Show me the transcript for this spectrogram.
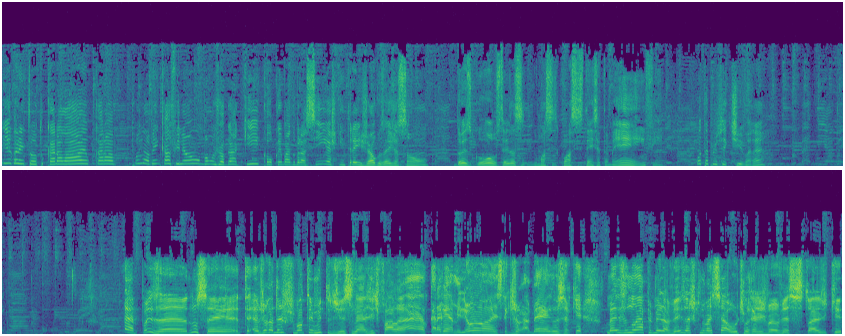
E agora entrou outro cara lá, o cara falou, não, vem cá, filhão, vamos jogar aqui, colocou embaixo do bracinho, acho que em três jogos aí já são dois gols, três uma, com assistência também, enfim. Outra perspectiva, né? É, pois é, não sei. O jogador de futebol tem muito disso, né? A gente fala, ah, o cara ganha milhões, tem que jogar bem, não sei o quê. Mas não é a primeira vez, acho que não vai ser a última que a gente vai ouvir essa história de que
